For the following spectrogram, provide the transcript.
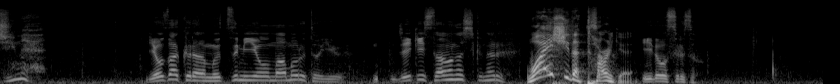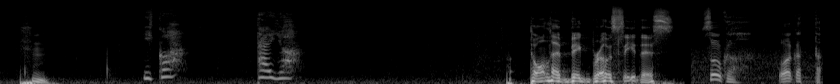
使命夜桜睦美を守るという時期騒がしくなる Why is she the target? 移動するぞ行こう太陽 Don't let Big Bro see this. そうかわかった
